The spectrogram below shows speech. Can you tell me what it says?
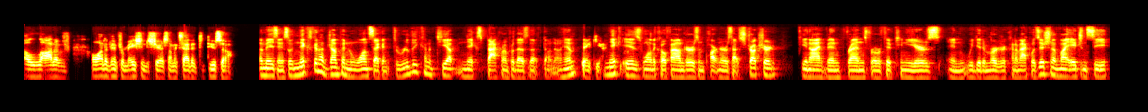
a lot of a lot of information to share, so I'm excited to do so. Amazing. So Nick's going to jump in one second to really kind of tee up Nick's background for those that don't know him. Thank you. Nick is one of the co-founders and partners at Structured. He and I have been friends for over 15 years, and we did a merger kind of acquisition of my agency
